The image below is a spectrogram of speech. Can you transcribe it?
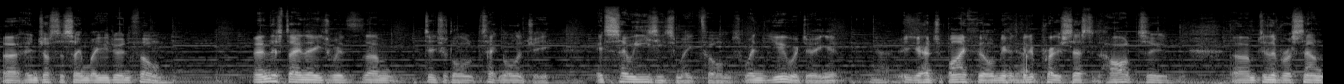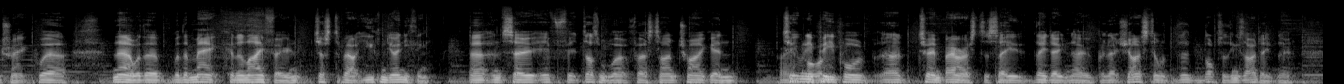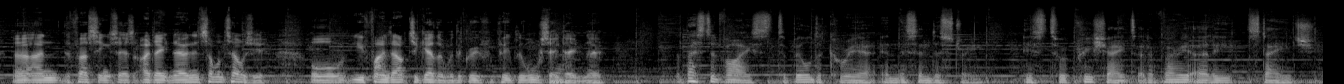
uh, in just the same way you do in film. And in this day and age with um, digital technology, it's so easy to make films. When you were doing it, yeah. you had to buy film, you had to get it processed. It's hard to um, deliver a soundtrack. Where now with a with a Mac and an iPhone, just about you can do anything. Uh, and so if it doesn't work first time, try again. Very too many people are too embarrassed to say they don't know, but actually I still a lot of things I don't know. Uh, and the first thing says I don't know, and then someone tells you, or you find out together with a group of people who also yeah. don't know. The best advice to build a career in this industry is to appreciate at a very early stage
